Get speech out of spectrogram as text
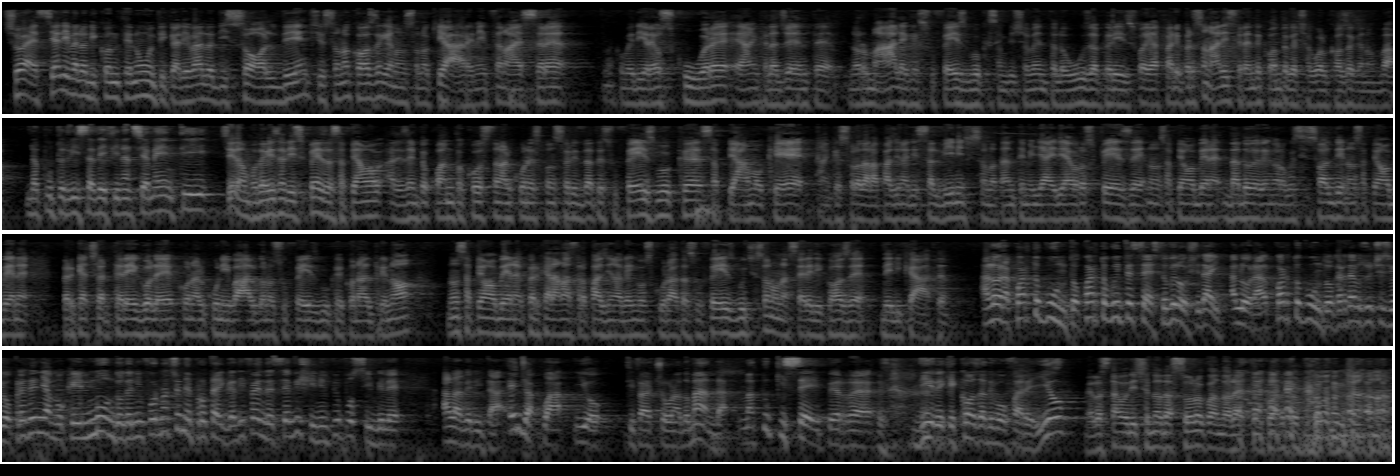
Cioè, sia a livello di contenuti che a livello di soldi, ci sono cose che non sono chiare, iniziano a essere come dire, oscure e anche la gente normale che su Facebook semplicemente lo usa per i suoi affari personali si rende conto che c'è qualcosa che non va. Dal punto di vista dei finanziamenti? Sì, da un punto di vista di spesa. Sappiamo ad esempio quanto costano alcune sponsorizzate su Facebook, sappiamo che anche solo dalla pagina di Salvini ci sono tante migliaia di euro spese, non sappiamo bene da dove vengono questi soldi, non sappiamo bene perché certe regole con alcuni valgono su Facebook e con altri no non sappiamo bene perché la nostra pagina venga oscurata su Facebook, ci sono una serie di cose delicate. Allora, quarto punto, quarto, quinto e sesto, veloci, dai. Allora, al quarto punto, il cartello successivo, pretendiamo che il mondo dell'informazione protegga, difenda e si avvicini il più possibile alla verità. E già qua io ti faccio una domanda, ma tu chi sei per eh, dire che cosa devo fare io? Me lo stavo dicendo da solo quando ho letto il quarto punto.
